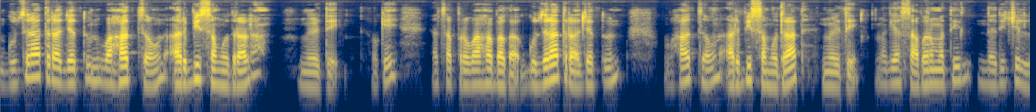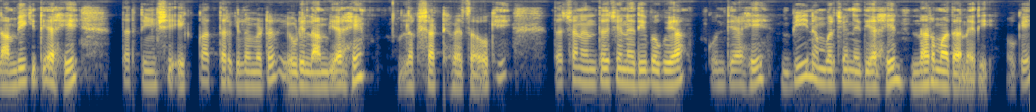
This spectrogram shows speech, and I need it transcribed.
गुजरात राज्यातून वाहत जाऊन अरबी समुद्राला मिळते. ओके? याचा प्रवाह बघा. गुजरात राज्यातून वाहत जाऊन अरबी समुद्रात मिळते. मग या साबरमती नदीची लांबी किती आहे? तर तीनशे एकाहत्तर किलोमीटर एवढी लांबी आहे. लक्षात ठेवायचं. ओके? त्याच्यानंतरची नदी बघूया. कोणती आहे? बी नंबरची नदी आहे नर्मदा नदी. ओके?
